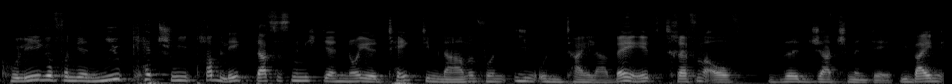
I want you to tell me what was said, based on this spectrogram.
Kollege von der New Catch Republic, das ist nämlich der neue Take-Team-Name von ihm und Tyler Bate, treffen auf The Judgment Day. Die beiden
